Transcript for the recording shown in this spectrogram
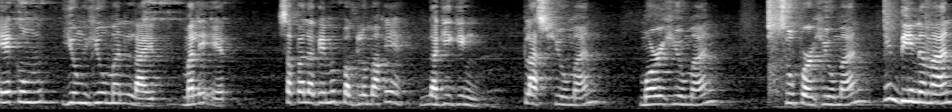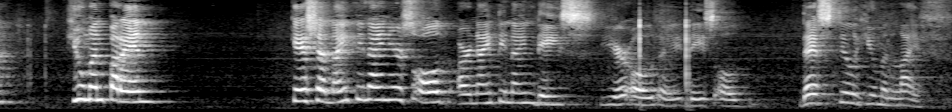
Eh kung yung human life maliit, sa palagay mo pag lumaki, nagiging plus human, more human, superhuman? Hindi naman. Human pa rin. Kaya 99 years old or 99 days, year old, eh, days old, there's still human life.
